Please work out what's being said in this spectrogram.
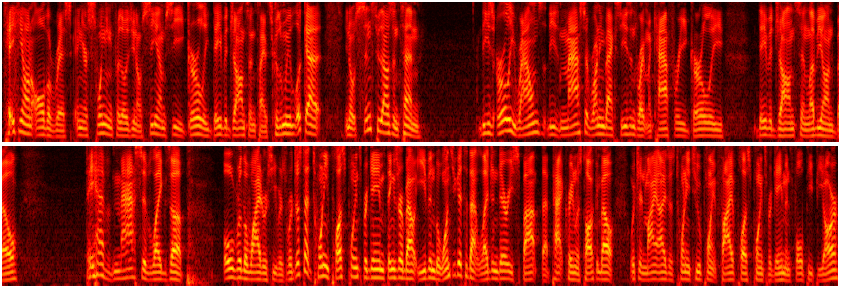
taking on all the risk, and you're swinging for those, you know, CMC, Gurley, David Johnson types. Because when we look at, you know, since 2010, these early rounds, these massive running back seasons, right? McCaffrey, Gurley, David Johnson, Le'Veon Bell, they have massive legs up over the wide receivers. We're just at 20 plus points per game. Things are about even. But once you get to that legendary spot that Pat Kerrane was talking about, which in my eyes is 22.5 plus points per game in full PPR,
